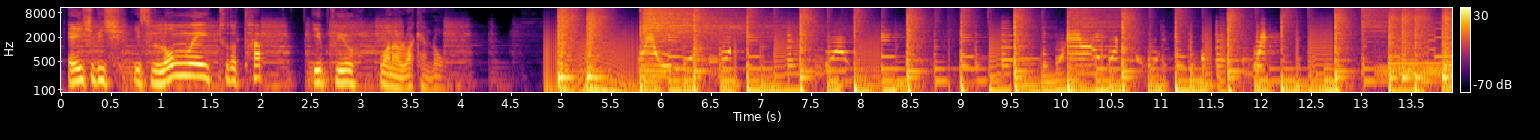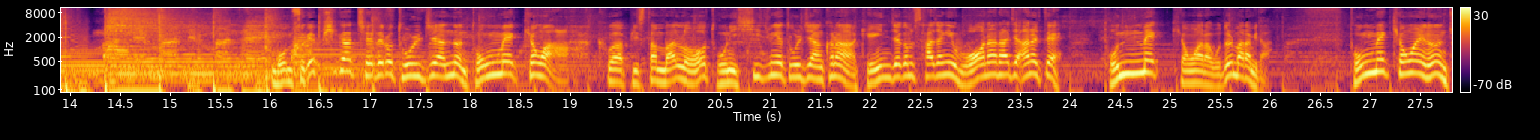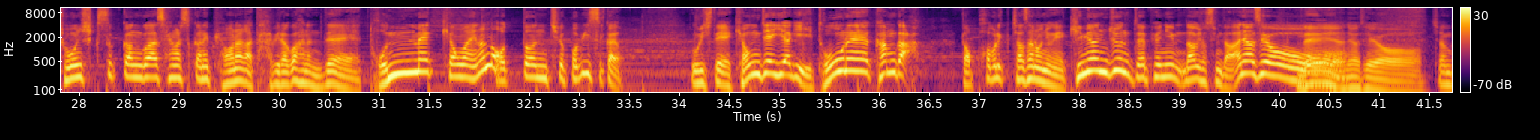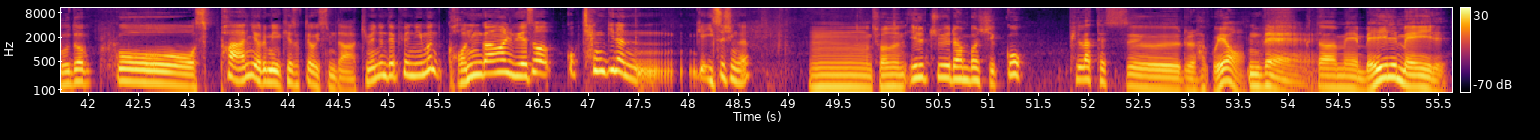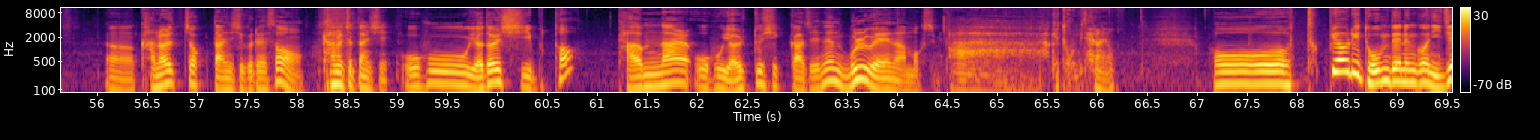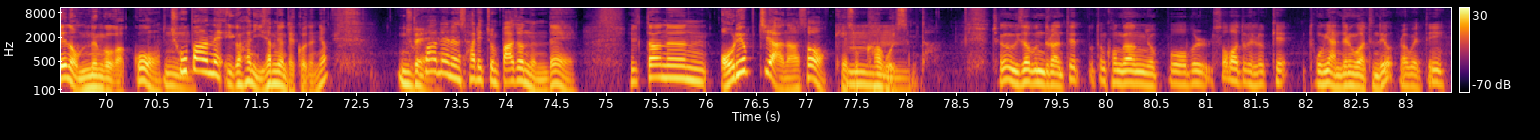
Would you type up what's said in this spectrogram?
ACDC is long way to the top if you wanna rock and roll. 몸속에 피가 제대로 돌지 않는 동맥경화. 그와 비슷한 말로 돈이 시중에 돌지 않거나 개인자금 사정이 원활하지 않을 때 돈맥경화라고들 말합니다. 동맥경화에는 좋은 식습관과 생활습관의 변화가 답이라고 하는데 돈맥경화에는 어떤 치료법이 있을까요? 우리 시대의 경제 이야기 돈의 감각 더 퍼블릭 자산운용의 김현준 대표님 나오셨습니다. 안녕하세요. 네, 안녕하세요. 자, 무덥고 습한 여름이 계속되고 있습니다. 김현준 대표님은 건강을 위해서 꼭 챙기는 게 있으신가요? 음, 저는 일주일에 한 번씩 꼭 필라테스를 하고요. 네. 그다음에 매일매일 어, 간헐적 단식을 해서 간헐적 단식. 오후 8시부터 다음 날 오후 12시까지는 물 외에는 안 먹습니다. 아, 그게 도움이 되나요? 어, 특별히 도움되는 건 이제는 없는 것 같고, 음. 초반에, 이거 한 2, 3년 됐거든요? 네. 초반에는 살이 좀 빠졌는데, 일단은 어렵지 않아서 계속 음. 하고 있습니다. 제가 의사분들한테 어떤 건강요법을 써봐도 별로 이렇게 도움이 안 되는 것 같은데요? 라고 했더니,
